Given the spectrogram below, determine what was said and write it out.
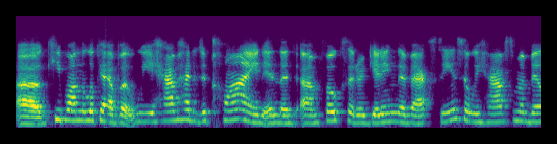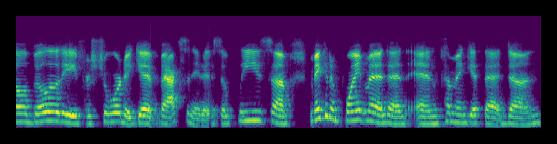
uh, keep on the lookout. But we have had a decline in the um, folks that are getting the vaccine. So we have some availability for sure to get vaccinated. So please um, make an appointment and, and come and get that done.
